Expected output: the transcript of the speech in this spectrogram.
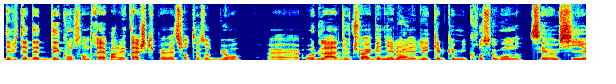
d'éviter d'être déconcentré par les tâches qui peuvent être sur tes autres bureaux. Au-delà de tu vois gagner les, les, quelques microsecondes, c'est aussi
